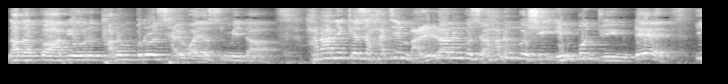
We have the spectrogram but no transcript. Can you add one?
나답과 아비오는 다른 불을 사용하였습니다. 하나님께서 하지 말라는 것을 하는 것이 인본주의인데 이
